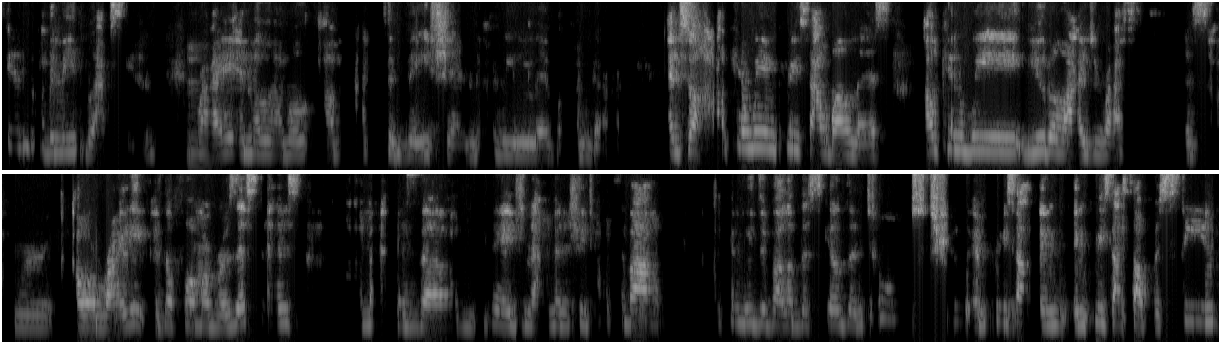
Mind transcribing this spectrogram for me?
skin, but beneath black skin? Mm. right? In the level of activation that we live under. And so, how can we increase our wellness? How can we utilize rest as um, our right, as a form of resistance, um, as the page in that ministry talks about? how can we develop the skills and tools to increase our, in, increase our self-esteem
